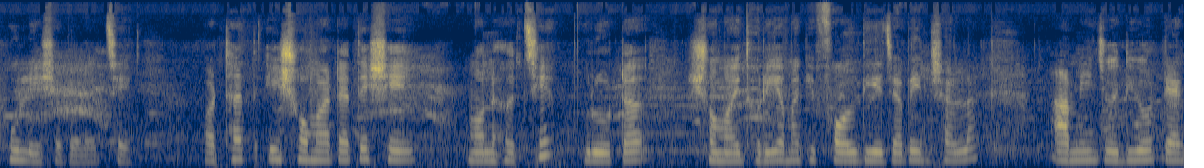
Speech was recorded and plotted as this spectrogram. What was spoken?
ফুল এসে পড়েছে। অর্থাৎ এই সময়টাতে সে মনে হচ্ছে পুরোটা সময় ধরেই আমাকে ফল দিয়ে যাবে, ইনশাল্লাহ। আমি যদিও ট্যাং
